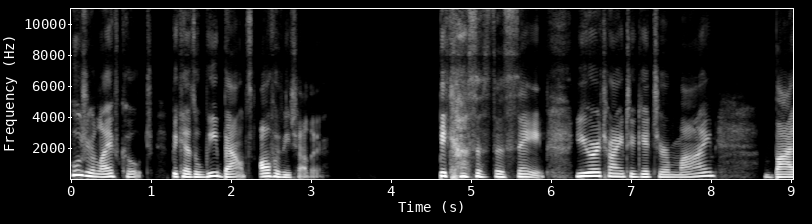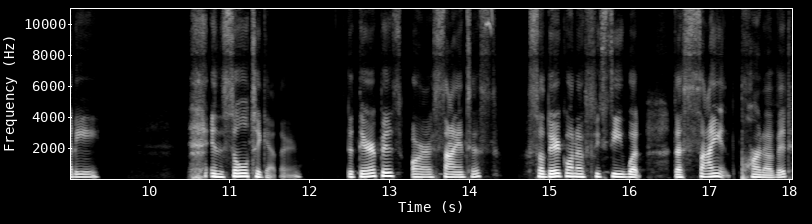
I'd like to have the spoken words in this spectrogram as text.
"Who's your life coach?" Because we bounce off of each other. Because it's the same. You're trying to get your mind, body, and soul together. The therapists are scientists, so they're going to f- see what the science part of it.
